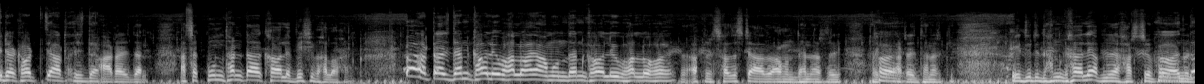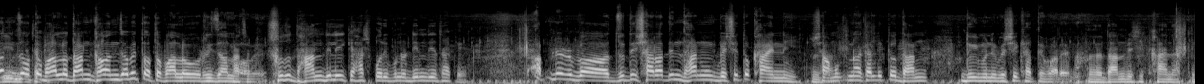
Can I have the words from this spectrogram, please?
এটা খাওয়াচ্ছে আঠাশ ধান। আঠাশ ধান। আচ্ছা কোন ধানটা খাওয়ালে বেশি ভালো হয়? আঠাশ ধান খাওয়ালেও ভালো হয় আমন ধান খাওয়ালেও ভালো হয়। আপনার সাজেস্টে আমন ধান আর। আঠাশ ধান আর কি। এই দুটি ধান খাওয়ালে আপনার হাঁসের হ্যাঁ যত ভালো ধান খাওয়ান যাবে তত ভালো রেজাল্ট আচ্ছা, হবে। শুধু ধান দিলেই কি হাঁস পরিপূর্ণ ডিম দিয়ে থাকে? আপনার যদি সারাদিন ধান বেশি তো খায়নি শামুক না খালি তো ধান দুই মনে বেশি খেতে পারে না। ধান বেশি খায় না আর কি।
